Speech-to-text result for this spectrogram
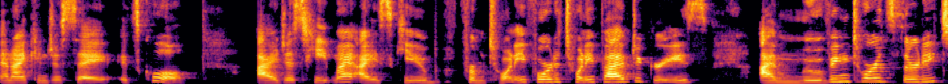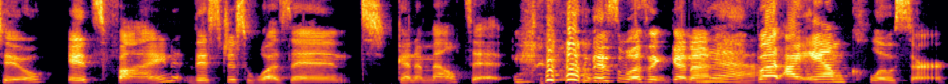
and I can just say, it's cool. I just heat my ice cube from 24 to 25 degrees. I'm moving towards 32. It's fine. This just wasn't gonna melt it. this wasn't gonna, Yeah. but I am closer.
